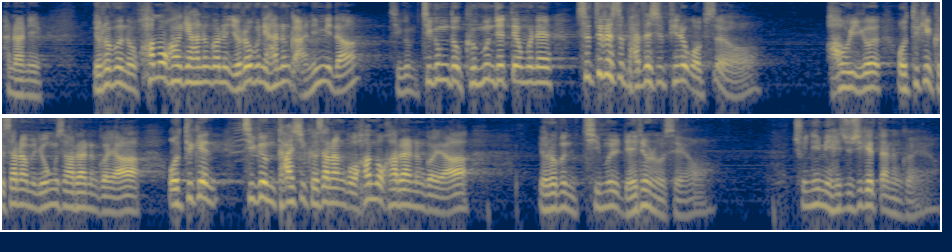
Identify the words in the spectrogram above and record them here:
하나님, 여러분 화목하게 하는 거는 여러분이 하는 거 아닙니다. 지금 지금도 그 문제 때문에 스트레스 받으실 필요가 없어요. 아우 이거 어떻게 그 사람을 용서하라는 거야? 어떻게 지금 다시 그 사람과 화목하라는 거야? 여러분 짐을 내려놓으세요. 주님이 해주시겠다는 거예요.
